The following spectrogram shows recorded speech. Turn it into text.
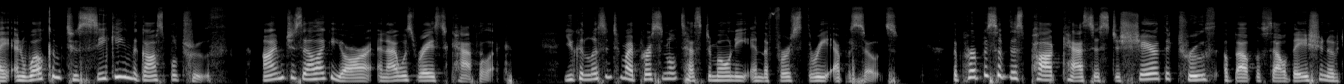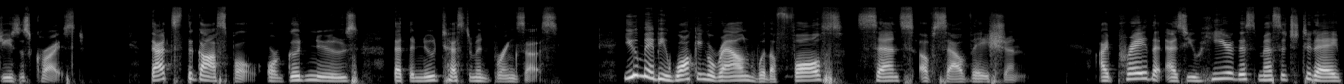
Hi, and welcome to Seeking the Gospel Truth. I'm Giselle Aguiar, and I was raised Catholic. You can listen to my personal testimony in the first three episodes. The purpose of this podcast is to share the truth about the salvation of Jesus Christ. That's the gospel, or good news, that the New Testament brings us. You may be walking around with a false sense of salvation. I pray that as you hear this message today,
